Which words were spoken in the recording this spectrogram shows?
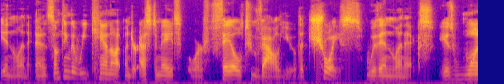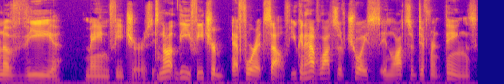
in Linux. And it's something that we cannot underestimate or fail to value. The choice within Linux is one of the main features. It's not the feature for itself. You can have lots of choice in lots of different things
